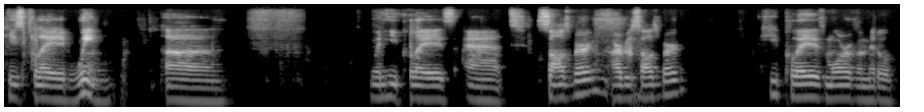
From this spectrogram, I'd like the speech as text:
he's played wing. Uh, when he plays at Salzburg, RB Salzburg, he plays more of a middle.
